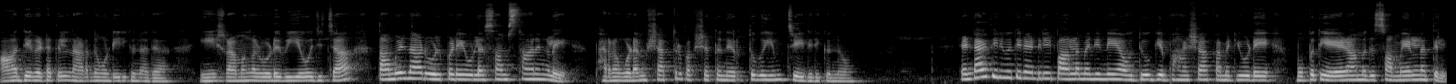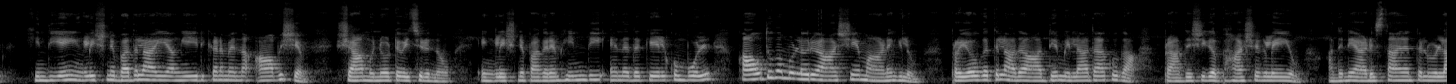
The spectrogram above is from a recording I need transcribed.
ആദ്യഘട്ടത്തിൽ നടന്നുകൊണ്ടിരിക്കുന്നത്. ഈ ശ്രമങ്ങളോട് വിയോജിച്ച തമിഴ്നാട് ഉൾപ്പെടെയുള്ള സംസ്ഥാനങ്ങളെ ഭരണകൂടം ശത്രുപക്ഷത്ത് നിർത്തുകയും ചെയ്തിരിക്കുന്നു. രണ്ടായിരത്തി ഇരുപത്തിരണ്ടിൽ പാർലമെന്റിന്റെ ഔദ്യോഗിക ഭാഷാ കമ്മിറ്റിയുടെ മുപ്പത്തിയേഴാമത് സമ്മേളനത്തിൽ ഹിന്ദിയെ ഇംഗ്ലീഷിന് ബദലായി അംഗീകരിക്കണമെന്ന ആവശ്യം ഷാ മുന്നോട്ട് വെച്ചിരുന്നു. ഇംഗ്ലീഷിന് പകരം ഹിന്ദി എന്നത് കേൾക്കുമ്പോൾ കൗതുകമുള്ള ഒരു ആശയമാണെങ്കിലും പ്രയോഗത്തിൽ അത് ആദ്യം ഇല്ലാതാക്കുക പ്രാദേശിക ഭാഷകളെയും അതിന്റെ അടിസ്ഥാനത്തിലുള്ള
